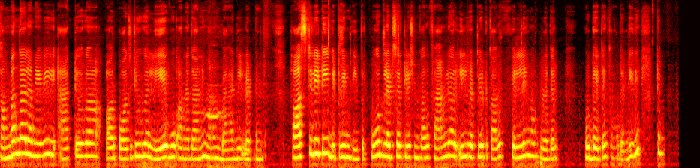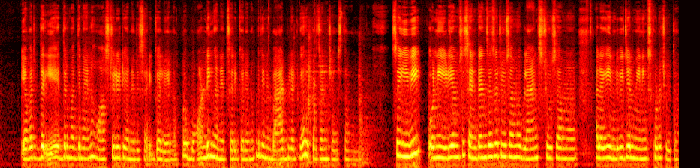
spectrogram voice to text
సంబంధాలు అనేవి యాక్టివ్గా ఆర్ పాజిటివ్గా లేవు అన్నదాన్ని మనం బ్యాడ్ బ్లడ్ అంటాం. Hostility between people. Poor blood circulation కాదు ఫ్యామిలీ ఆర్ ఇల్ రెప్యూట్ కాదు ఫిల్లింగ్ ఆఫ్ బ్రదర్హుడ్ అయితే కాదండి ఇది. అంటే ఎవరిద్దరు ఏ ఇద్దరి మధ్యనైనా హాస్టిలిటీ అనేది సరిగ్గా లేనప్పుడు బాండింగ్ అనేది సరిగ్గా లేనప్పుడు దీన్ని బ్యాడ్ బ్లడ్గా రిప్రజెంట్ చేస్తాం అన్నమాట సో ఇవి కొన్ని ఈడియమ్స్ సెంటెన్సెస్ చూసాము బ్లాంక్స్ చూసాము అలాగే ఇండివిజువల్ మీనింగ్స్ కూడా చూద్దాం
